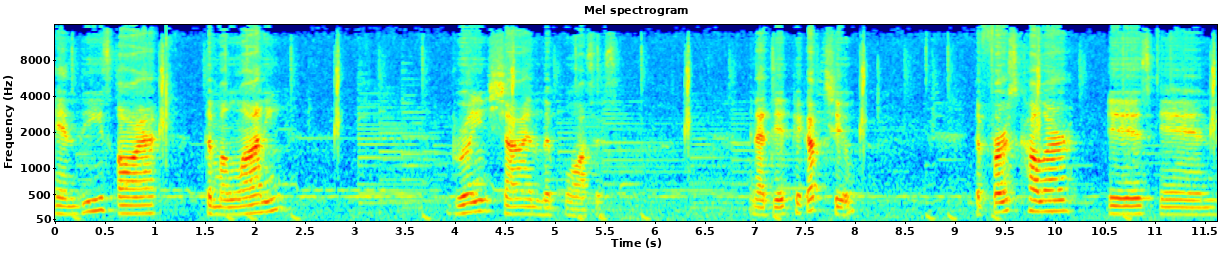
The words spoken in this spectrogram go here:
And these are the Milani Brilliant Shine Lip Glosses. And I did pick up two. The first color is in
